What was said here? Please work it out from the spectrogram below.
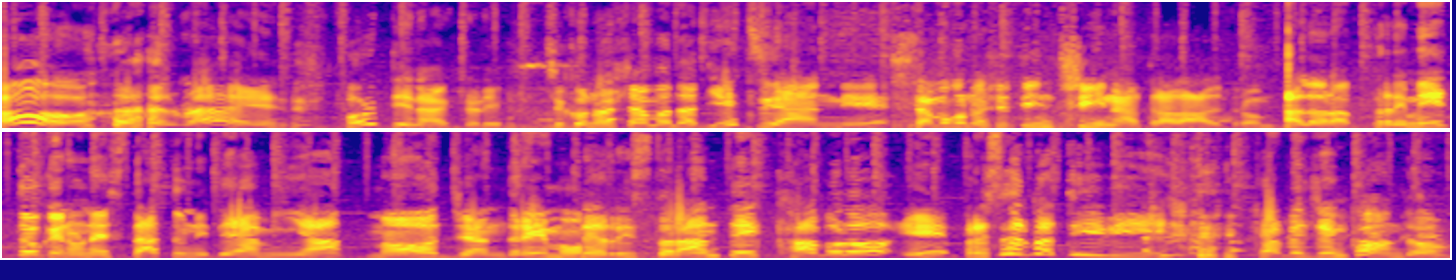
Oh, right, 14 actually Ci conosciamo da 10 anni Ci siamo conosciuti in Cina tra l'altro Allora, premetto che non è stata un'idea mia Ma oggi andremo nel ristorante Cavolo e preservativi Cabbage and condom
